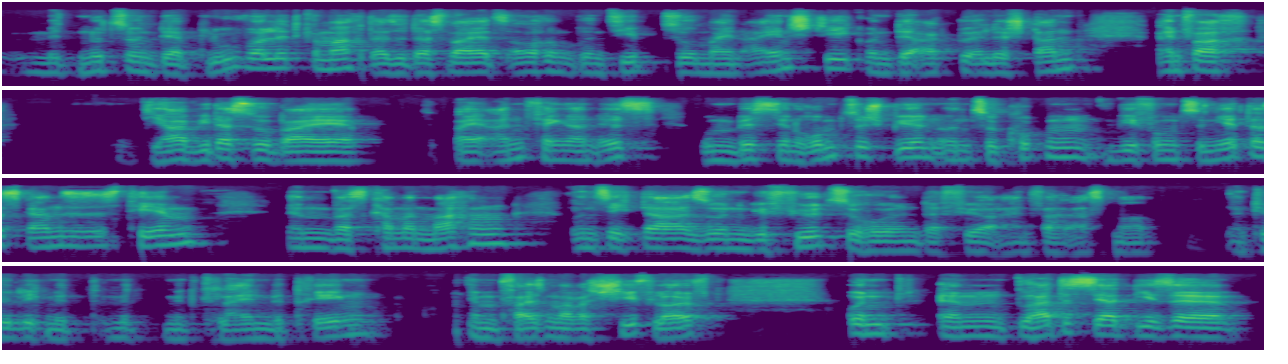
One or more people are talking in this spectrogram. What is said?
mit Nutzung der Blue Wallet gemacht. Also das war jetzt auch im Prinzip so mein Einstieg und der aktuelle Stand. Einfach, ja, wie das so bei bei Anfängern ist, um ein bisschen rumzuspielen und zu gucken, wie funktioniert das ganze System, ähm, was kann man machen und sich da so ein Gefühl zu holen dafür einfach erstmal. Natürlich mit, mit, mit kleinen Beträgen, ähm, falls mal was schief läuft. Und ähm, du hattest ja diese,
